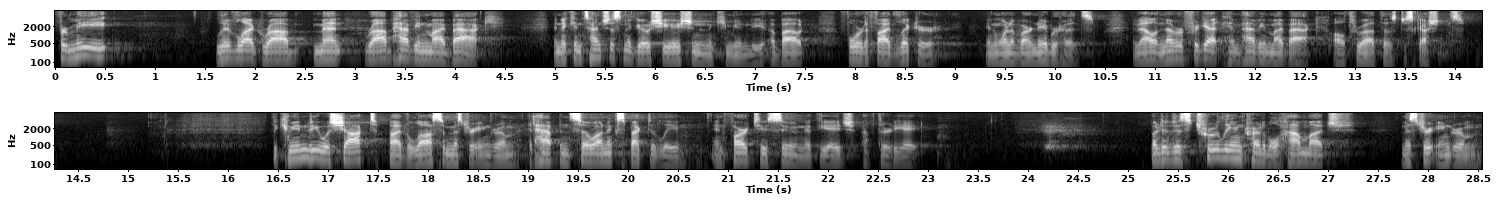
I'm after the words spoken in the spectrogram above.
For me, live like Rob meant Rob having my back in a contentious negotiation in the community about fortified liquor in one of our neighborhoods. And I'll never forget him having my back all throughout those discussions. The community was shocked by the loss of Mr. Ingram. It happened so unexpectedly and far too soon at the age of 38. But it is truly incredible how much Mr. Ingram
